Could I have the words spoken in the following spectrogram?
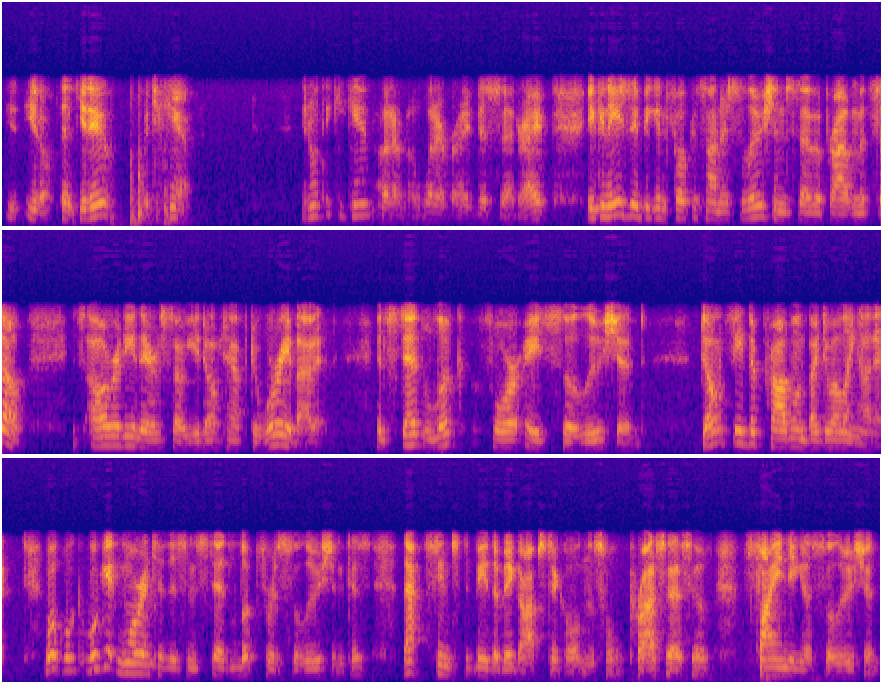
You, you don't think you do, but you can't. You don't think you can? I don't know, whatever I just said, right? You can easily begin focus on a solution instead of the problem itself. It's already there, so you don't have to worry about it. Instead, look for a solution. Don't feed the problem by dwelling on it. We'll, we'll, we'll get more into this instead. Look for a solution because that seems to be the big obstacle in this whole process of finding a solution.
